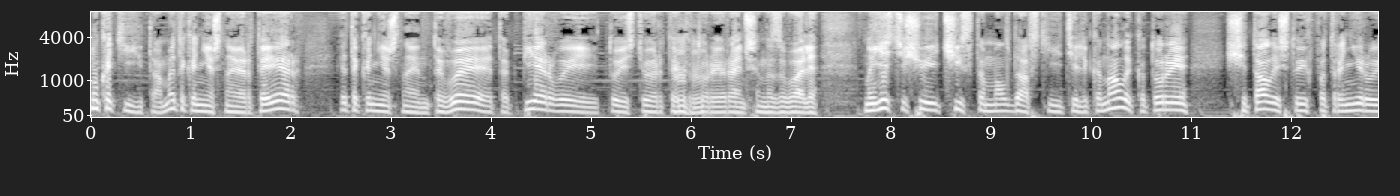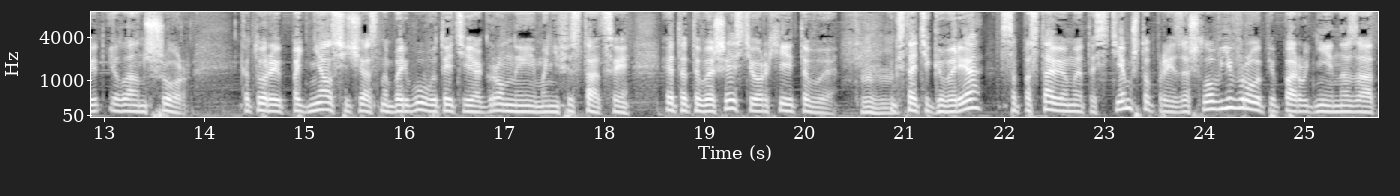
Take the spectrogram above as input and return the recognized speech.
Ну какие там? Это, конечно, РТР, это, конечно, НТВ, это первый, то есть ОРТ, угу. которые раньше называли. Но есть еще и чисто молдавские телеканалы, которые считалось, что их патронирует Илан Шор – который поднял сейчас на борьбу вот эти огромные манифестации. Это ТВ-6 и Орхей ТВ. Угу. кстати говоря, сопоставим это с тем, что произошло в Европе пару дней назад,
